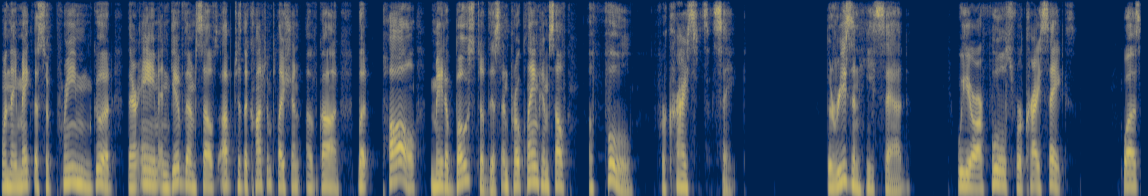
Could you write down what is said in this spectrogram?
when they make the supreme good their aim and give themselves up to the contemplation of God. But Paul made a boast of this and proclaimed himself a fool for Christ's sake. The reason he said, We are fools for Christ's sake, was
